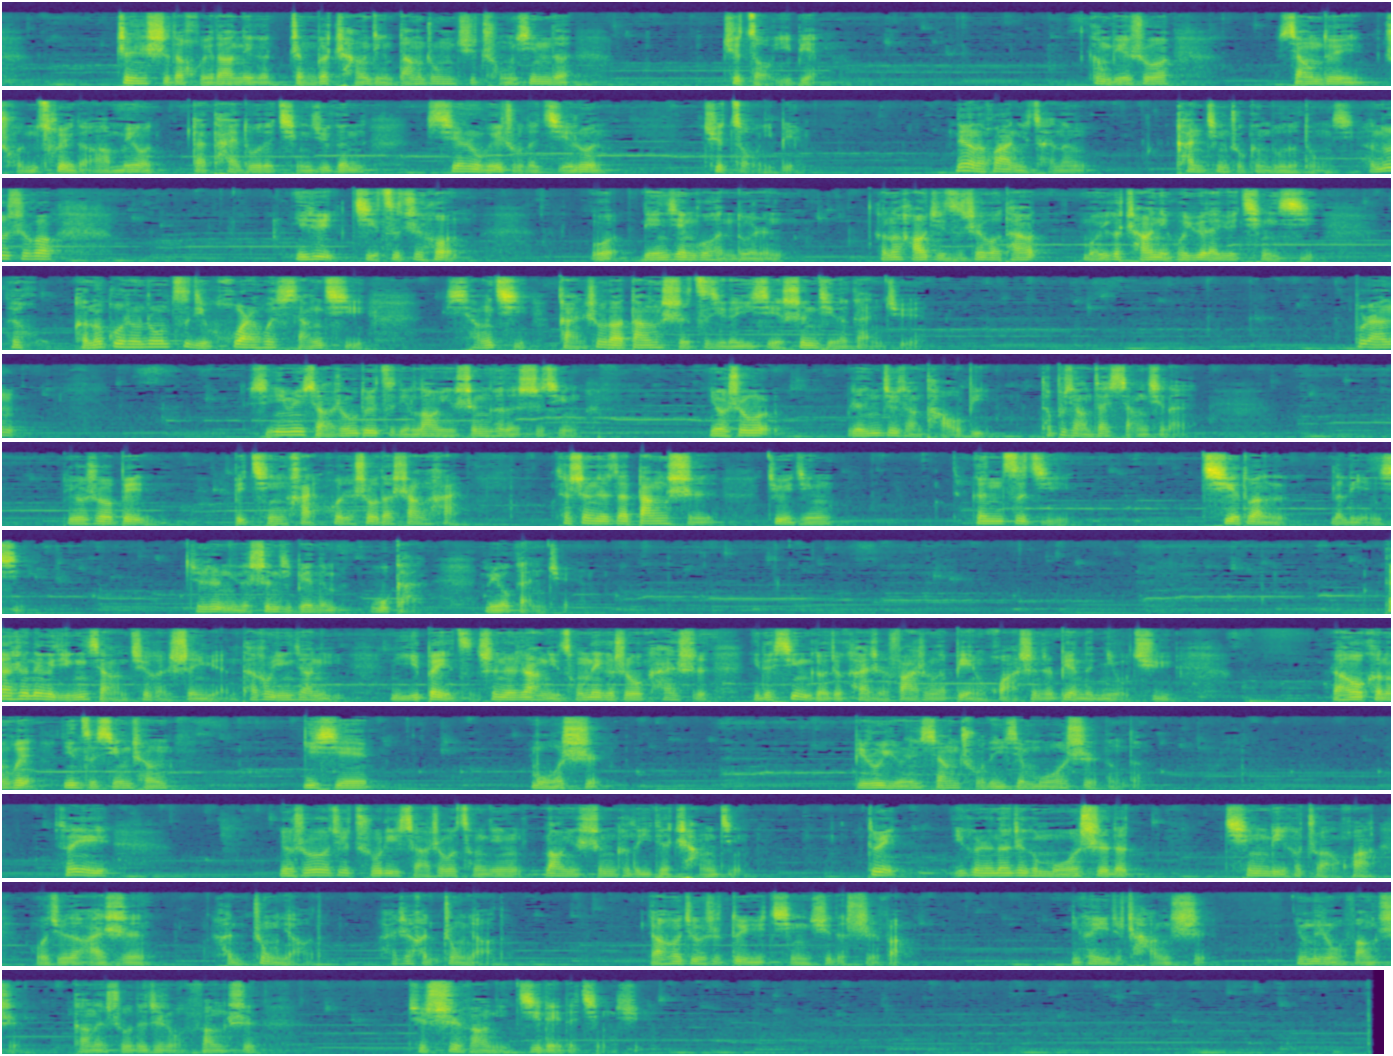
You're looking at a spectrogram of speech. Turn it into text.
真实的回到那个整个场景当中去重新的。去走一遍，更别说相对纯粹的啊，没有带太多的情绪跟先入为主的结论去走一遍。那样的话，你才能看清楚更多的东西。很多时候，也许几次之后，我连线过很多人，可能好几次之后，他某一个场景会越来越清晰，会可能过程中自己忽然会想起，想起感受到当时自己的一些身体的感觉。不然，是因为小时候对自己烙印深刻的事情，有时候人就想逃避，他不想再想起来。比如说被被侵害或者受到伤害，他甚至在当时就已经跟自己切断了联系，就是你的身体变得无感，没有感觉。但是那个影响却很深远，它会影响你，你一辈子，甚至让你从那个时候开始，你的性格就开始发生了变化，甚至变得扭曲，然后可能会因此形成一些模式，比如与人相处的一些模式等等。所以，有时候去处理小时候曾经烙印深刻的一些场景，对一个人的这个模式的清理和转化，我觉得还是。很重要的，还是很重要的。然后就是对于情绪的释放，你可以去尝试，用那种方式，刚才说的这种方式，去释放你积累的情绪。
